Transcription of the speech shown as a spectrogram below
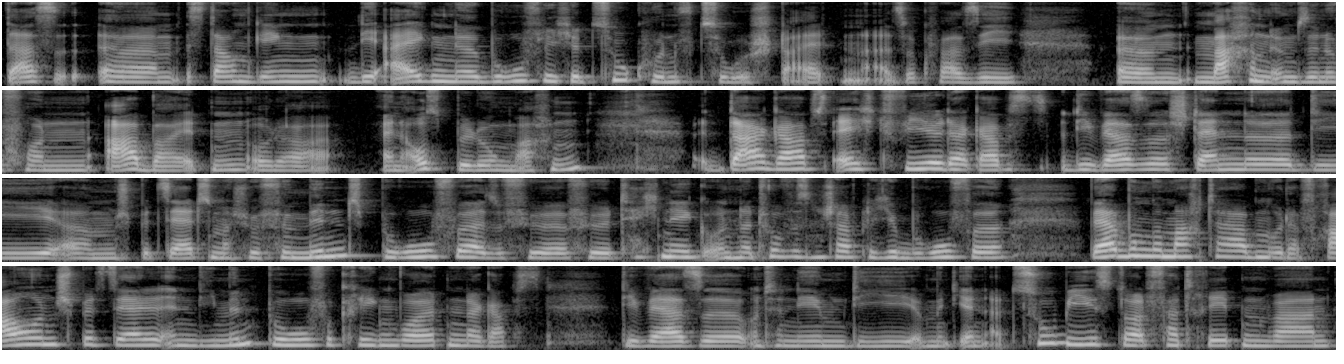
dass ähm, es darum ging, die eigene berufliche Zukunft zu gestalten. Also quasi ähm, machen im Sinne von arbeiten oder eine Ausbildung machen. Da gab es echt viel, da gab es diverse Stände, die ähm, speziell zum Beispiel für MINT-Berufe, also für, für Technik- und naturwissenschaftliche Berufe, Werbung gemacht haben oder Frauen speziell in die MINT-Berufe kriegen wollten. Da gab es diverse Unternehmen, die mit ihren Azubis dort vertreten waren.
